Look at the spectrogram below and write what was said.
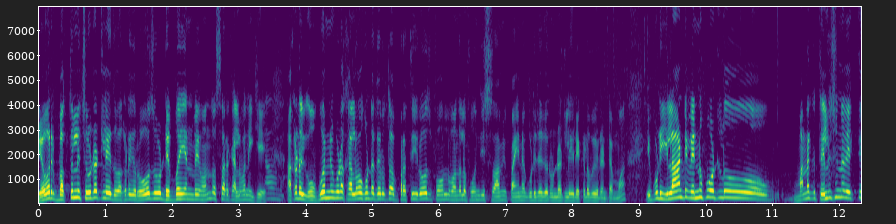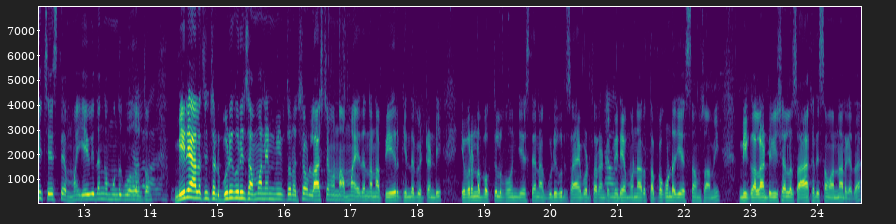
ఎవరి భక్తుల్ని చూడట్లేదు. అక్కడికి రోజు డెబ్బై ఎనభై మంది వస్తారు కలవనీకి. అక్కడ ఎవరిని కూడా కలవకుండా తిరుగుతా ప్రతిరోజు ఫోన్లు వందల ఫోన్ చేసి స్వామి పైన గుడి దగ్గర ఉండట్లేదు ఎక్కడ పోయారంటే అమ్మా ఇప్పుడు ఇలాంటి వెన్నుపోట్లు మనకు తెలిసిన వ్యక్తి చేస్తే అమ్మా ఏ విధంగా ముందుకు పోగలుగుతాం? మీరే ఆలోచించండి. గుడి గురించి అమ్మ నేను మీతో వచ్చినప్పుడు లాస్ట్ టైం అన్న అమ్మ ఏదన్నా నా పేరు కింద పెట్టండి. ఎవరన్నా భక్తులు ఫోన్ చేస్తే నా గుడి గురించి సహాయపడతారంటే మీరు ఏమన్నారు తప్పకుండా చేస్తాం స్వామి. మీకు అలాంటి విషయాల్లో సహకరిస్తాం అన్నారు కదా.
